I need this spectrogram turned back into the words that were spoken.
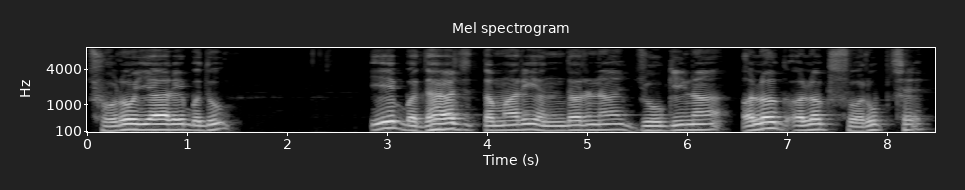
છોડો યાર એ બધું. એ બધા જ તમારી અંદરના જોગીના અલગ અલગ સ્વરૂપ છે.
